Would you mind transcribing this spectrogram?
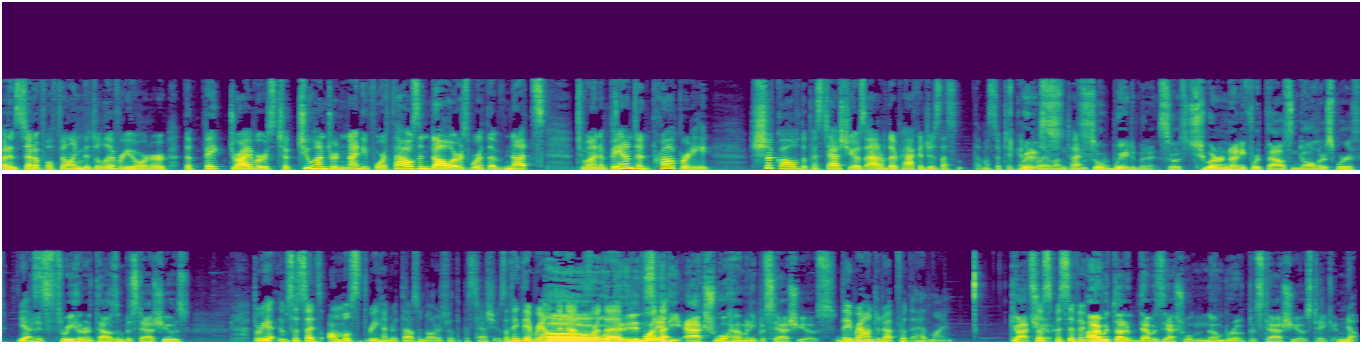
But instead of fulfilling the delivery order, the fake drivers took $294,000 worth of nuts to an abandoned property, shook all of the pistachios out of their packages. That's, that must have taken a really long time. So wait a minute. So it's two hundred ninety four thousand dollars worth. Yes. And it's three hundred thousand pistachios. Three, so that's almost three hundred thousand dollars worth of pistachios. I think they rounded up oh, for the. Oh, okay. They didn't say the, the actual how many pistachios. They rounded up for the headline. Gotcha. So specific- I would thought that was the actual number of pistachios taken. No.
